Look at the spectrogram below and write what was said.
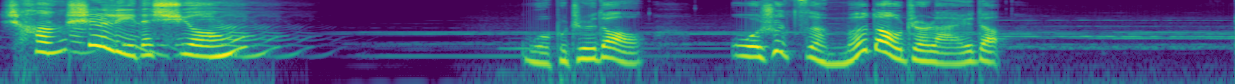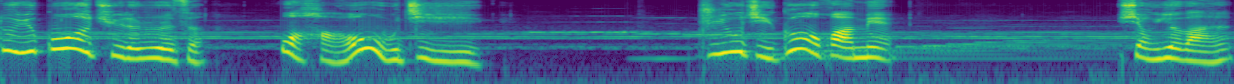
城市里的熊，我不知道我是怎么到这儿来的。对于过去的日子，我毫无记忆，只有几个画面，像夜晚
